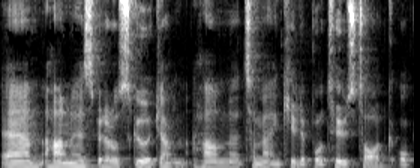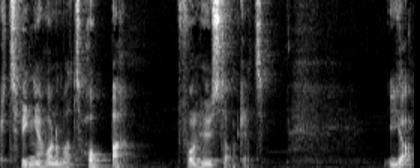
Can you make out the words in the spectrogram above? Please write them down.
Ehm, eh, han spelar då skurken. Han eh, tar med en kille på ett hustak och tvingar honom att hoppa från hustaket. Ja,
